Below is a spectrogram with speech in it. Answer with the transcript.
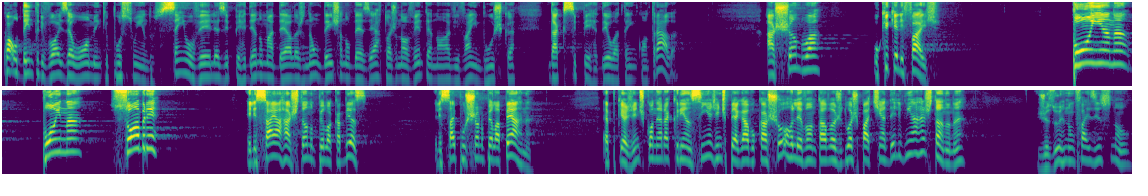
Qual dentre vós é o homem que, possuindo cem ovelhas e perdendo uma delas, não deixa no deserto as noventa e nove e vai em busca da que se perdeu até encontrá-la? Achando-a, o que, que ele faz? Põe-na põe sobre. Ele sai arrastando pela cabeça? Ele sai puxando pela perna? É porque a gente, quando era criancinha, a gente pegava o cachorro, levantava as duas patinhas dele e vinha arrastando, né? Jesus não faz isso, não.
